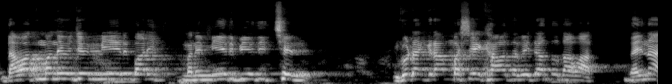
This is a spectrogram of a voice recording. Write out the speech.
দাওয়াত মানে ওই যে মেয়ের বাড়ি মানে মেয়ের বিয়ে দিচ্ছেন, গোটা গ্রামবাসী খাওয়াতে হবে, এটা তো দাওয়াত, তাই না?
